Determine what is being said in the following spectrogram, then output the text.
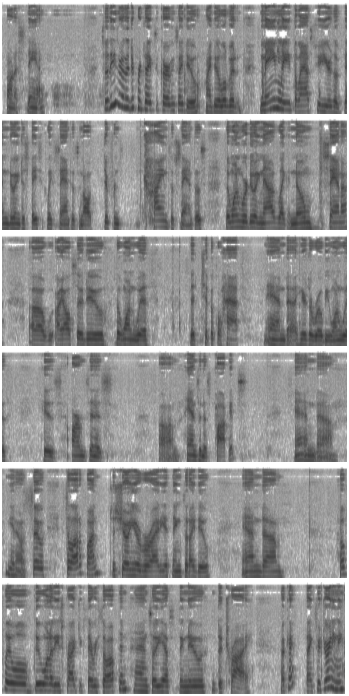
on a stand so these are the different types of carvings I do. I do a little bit, mainly the last few years I've been doing just basically Santas and all different kinds of Santas. The one we're doing now is like a gnome Santa. Uh, I also do the one with the typical hat. And uh, here's a Roby one with his arms in his um, hands in his pockets. And, um, you know, so it's a lot of fun just showing you a variety of things that I do and um, hopefully we'll do one of these projects every so often and so you have something new to try. Okay, thanks for joining me.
